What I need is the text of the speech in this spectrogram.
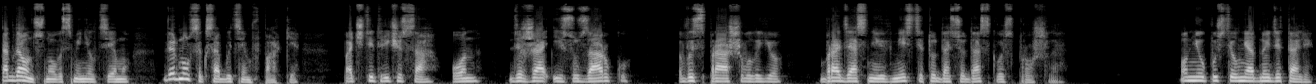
Тогда он снова сменил тему, вернулся к событиям в парке. Почти три часа он, держа Ису за руку, выспрашивал ее, бродя с ней вместе туда-сюда сквозь прошлое. Он не упустил ни одной детали,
